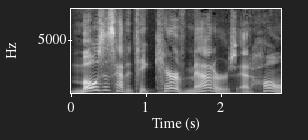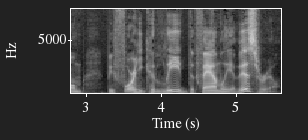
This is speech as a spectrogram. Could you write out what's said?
Moses had to take care of matters at home before he could lead the family of Israel.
